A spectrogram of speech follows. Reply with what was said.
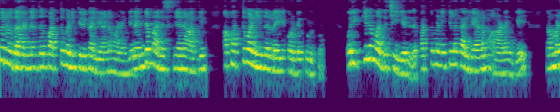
ഇപ്പോൾ ഒരു ഉദാഹരണത്തിന് പത്ത് മണിക്ക് ഒരു കല്യാണമാണെങ്കിൽ എന്റെ മനസ്സ് ഞാൻ ആദ്യം ആ പത്ത് മണി എന്നുള്ളതിൽ കൊണ്ടു കൊടുക്കും. ഒരിക്കലും അത് ചെയ്യരുത്. പത്ത് മണിക്കുള്ള കല്യാണം ആണെങ്കിൽ നമ്മൾ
